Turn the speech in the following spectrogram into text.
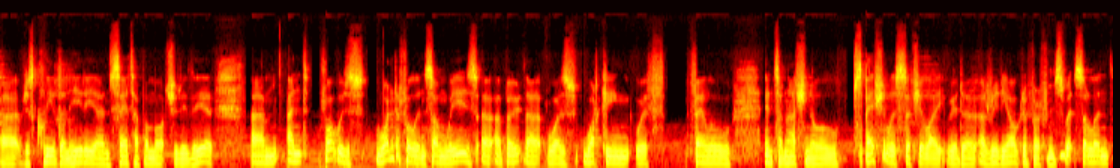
uh, just cleared an area and set up a mortuary there. Um, and what was wonderful in some ways uh, about that was working with fellow international specialists, if you like. We had a, a radiographer from mm-hmm. Switzerland.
